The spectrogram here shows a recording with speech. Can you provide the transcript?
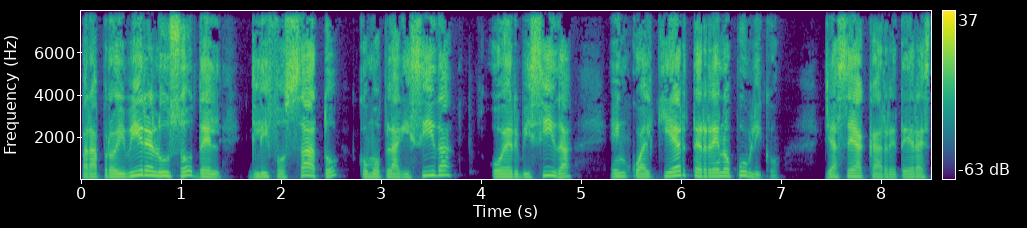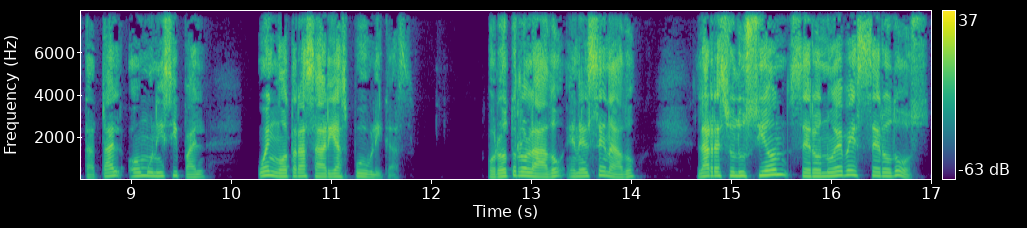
para prohibir el uso del glifosato como plaguicida o herbicida en cualquier terreno público, ya sea carretera estatal o municipal o en otras áreas públicas. Por otro lado, en el Senado, la resolución 0902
